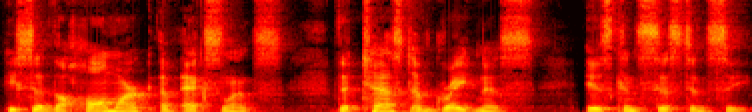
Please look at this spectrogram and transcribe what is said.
He said, The hallmark of excellence, the test of greatness, is consistency.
